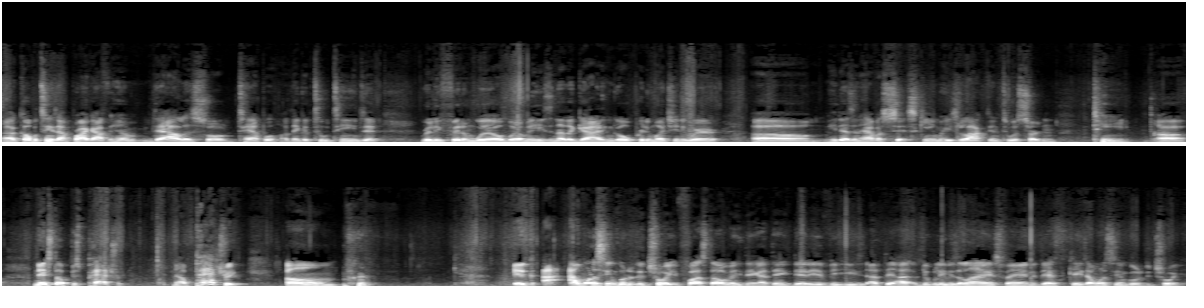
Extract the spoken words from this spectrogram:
Uh, a couple teams I probably got for him, Dallas or Tampa. I think are two teams that really fit him well. But I mean, he's another guy that can go pretty much anywhere. Um, he doesn't have a set scheme where he's locked into a certain team. Uh, next up is Patrick. Now Patrick, um, I, I want to see him go to Detroit. Start with anything, I think that if he's, I think I do believe he's a Lions fan. If that's the case, I want to see him go to Detroit.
